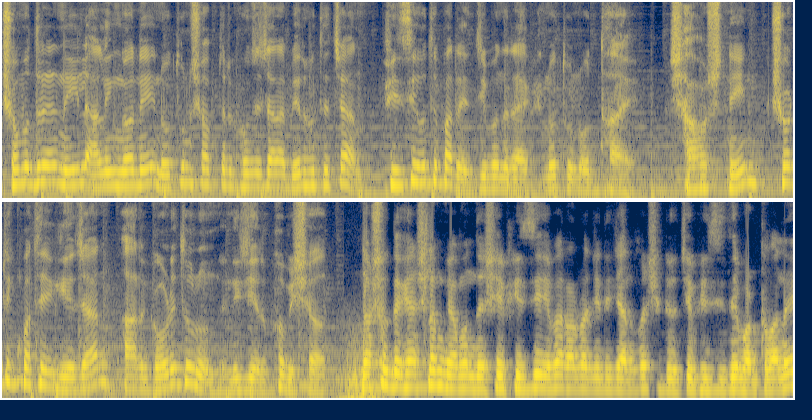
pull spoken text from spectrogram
সমুদ্রের নীল আলিঙ্গনে নতুন স্বপ্নের খোঁজে যারা বের হতে চান ফিজি হতে পারে জীবনের এক নতুন অধ্যায়। সাহস নিন সঠিক পথে এগিয়ে যান আর গড়ে তুলুন নিজের ভবিষ্যৎ। দর্শক দেখে আসলাম কেমন দেশে ফিজি। এবার আমরা যেটি জানব সেটি হচ্ছে ফিজিতে বর্তমানে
